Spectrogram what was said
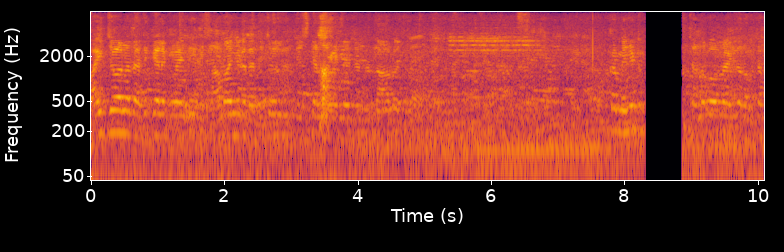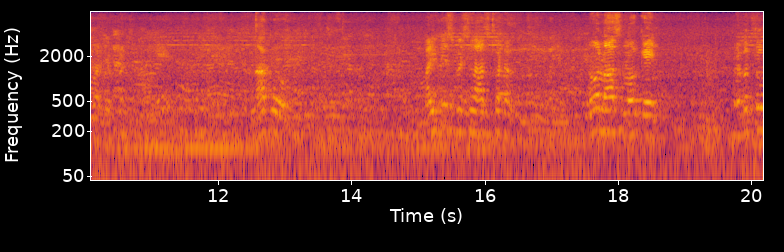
వైద్యం అన్నది అతి కీలకమైంది ఇది సామాన్యుడు గతి చోరుకు తీసుకెళ్ళాలనేటటువంటి ఆలోచన. ఒక్క మినిట్ చంద్రబాబు నాయుడు గారు ఒకటే మాట చెప్పారు నాకు multi special hospital no loss no gain ప్రభుత్వం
